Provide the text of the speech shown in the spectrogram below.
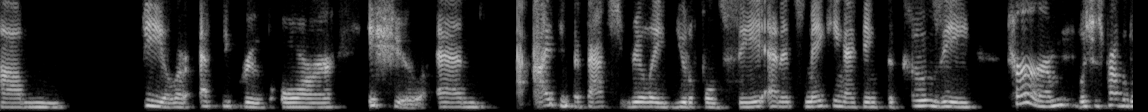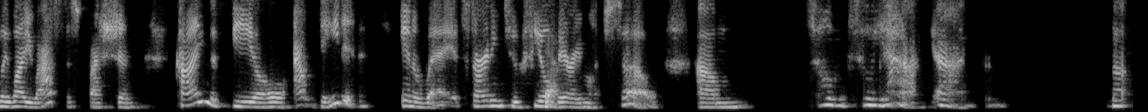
um, feel or ethnic group or issue. And I think that that's really beautiful to see. And it's making, I think, the cozy term, which is probably why you asked this question, kind of feel outdated in a way. It's starting to feel yeah. very much so. Um, so, so yeah, yeah. Not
